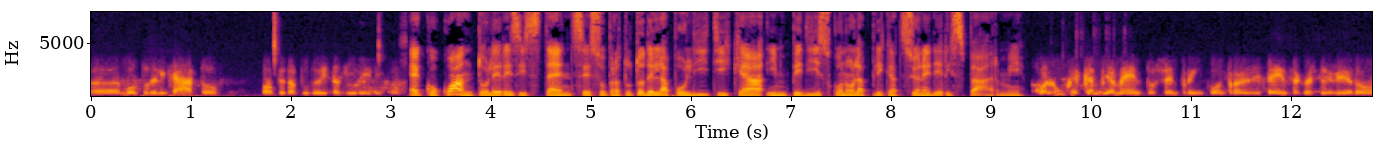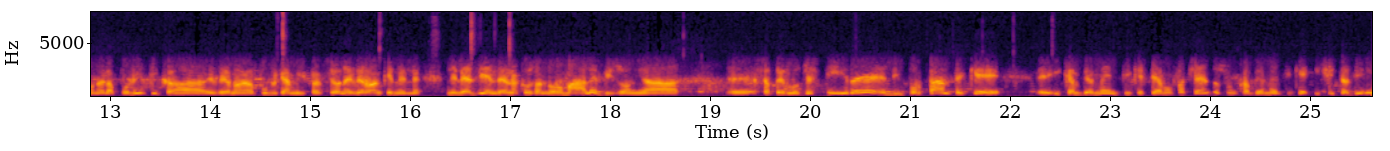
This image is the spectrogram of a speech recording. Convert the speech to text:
eh, molto delicato proprio dal punto di vista giuridico. Ecco, quanto le resistenze, soprattutto della politica, impediscono l'applicazione dei risparmi? Qualunque cambiamento sempre incontra resistenza, questo è vero nella politica, è vero nella pubblica amministrazione, è vero anche nelle, nelle aziende, è una cosa normale, bisogna eh, saperlo gestire, l'importante è che eh, i cambiamenti che stiamo facendo sono cambiamenti che i cittadini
